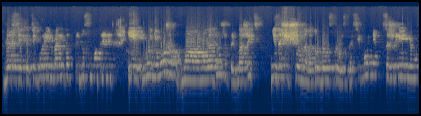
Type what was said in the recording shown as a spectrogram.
для всех категорий инвалидов предусмотрены, и мы не можем молодежи предложить незащищенного трудоустройства сегодня, к сожалению,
